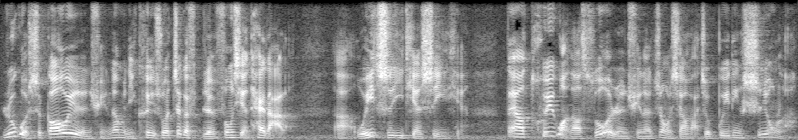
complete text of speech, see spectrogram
如果是高危人群，那么你可以说这个人风险太大了啊，维持一天是一天。但要推广到所有人群呢，这种想法就不一定适用了。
